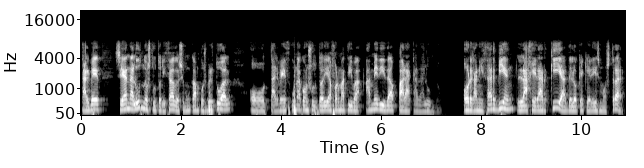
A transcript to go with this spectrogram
Tal vez sean alumnos tutorizados en un campus virtual o tal vez una consultoría formativa a medida para cada alumno organizar bien la jerarquía de lo que queréis mostrar,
